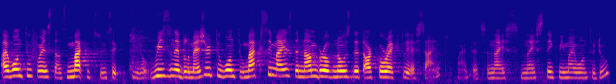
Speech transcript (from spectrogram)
I want to, for instance, max, you know, reasonable measure to want to maximize the number of nodes that are correctly assigned, right? That's a nice, nice thing we might want to do.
